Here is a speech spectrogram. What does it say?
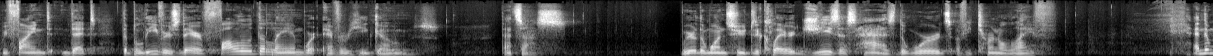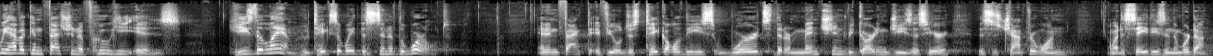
we find that the believers there follow the Lamb wherever he goes. That's us. We are the ones who declare Jesus has the words of eternal life. And then we have a confession of who he is. He's the Lamb who takes away the sin of the world. And in fact, if you'll just take all of these words that are mentioned regarding Jesus here, this is chapter one. I'm going to say these and then we're done.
